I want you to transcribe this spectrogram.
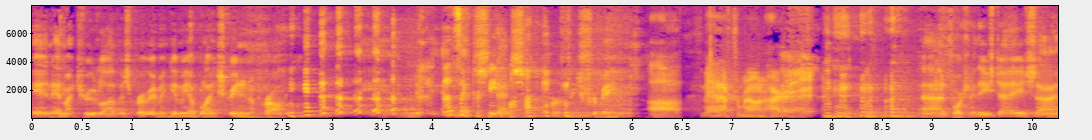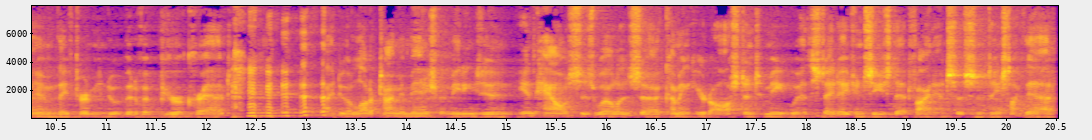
and, and my true love is programming. Give me a blank screen and a problem. And- and That's a great That's line. perfect for me. Oh, man after my own heart. Uh, unfortunately, these days I am. They've turned me into a bit of a bureaucrat. I do a lot of time in management meetings in in house, as well as uh, coming here to Austin to meet with state agencies that finance us and things like that.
